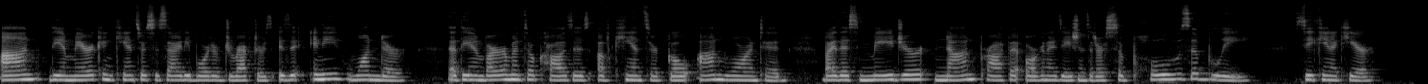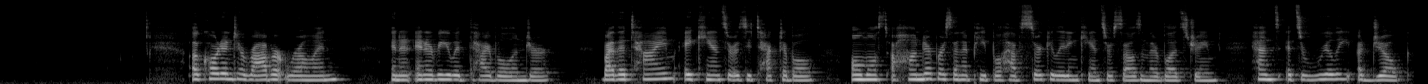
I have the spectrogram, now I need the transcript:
on the American Cancer Society Board of Directors. Is it any wonder that the environmental causes of cancer go unwarranted by this major nonprofit organizations that are supposedly seeking a cure? According to Robert Rowen, in an interview with Ty Bollinger, by the time a cancer is detectable, almost 100% of people have circulating cancer cells in their bloodstream. Hence, it's really a joke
